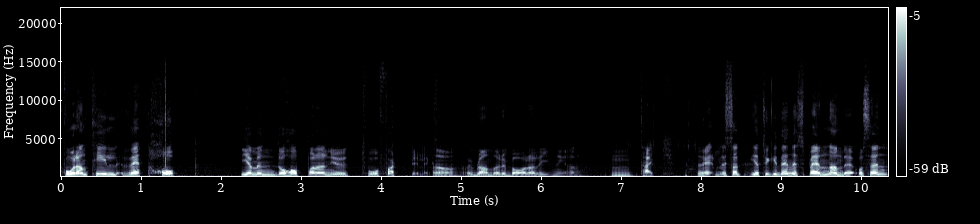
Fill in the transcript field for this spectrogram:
får han till rätt hopp, ja men då hoppar han ju 2,40 liksom. ja, och ibland har det bara rivningar. Mm. Tack. Eh, Så jag tycker den är spännande och sen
